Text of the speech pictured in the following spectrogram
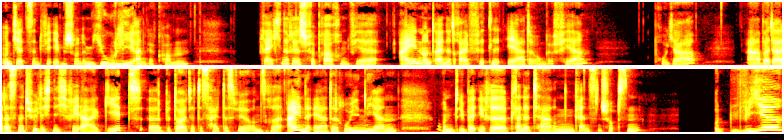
Und jetzt sind wir eben schon im Juli angekommen. Rechnerisch verbrauchen wir ein und eine Dreiviertel Erde ungefähr pro Jahr. Aber da das natürlich nicht real geht, äh, bedeutet das halt, dass wir unsere eine Erde ruinieren und über ihre planetaren Grenzen schubsen. Und wir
